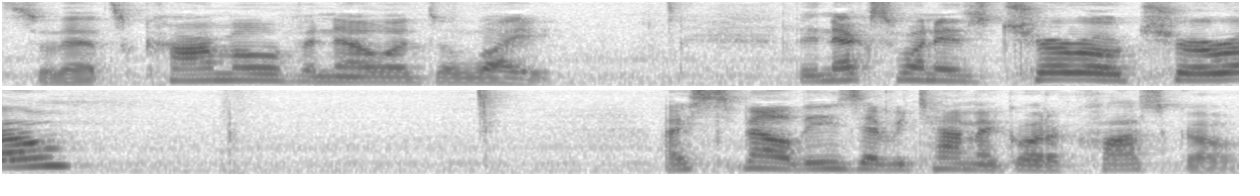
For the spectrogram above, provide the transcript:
So that's caramel, vanilla, delight. The next one is churro churro. I smell these every time I go to Costco.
